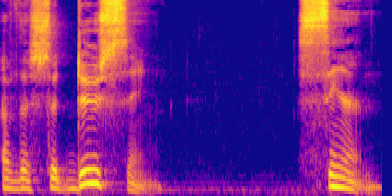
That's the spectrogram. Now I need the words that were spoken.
of the seducing sin.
